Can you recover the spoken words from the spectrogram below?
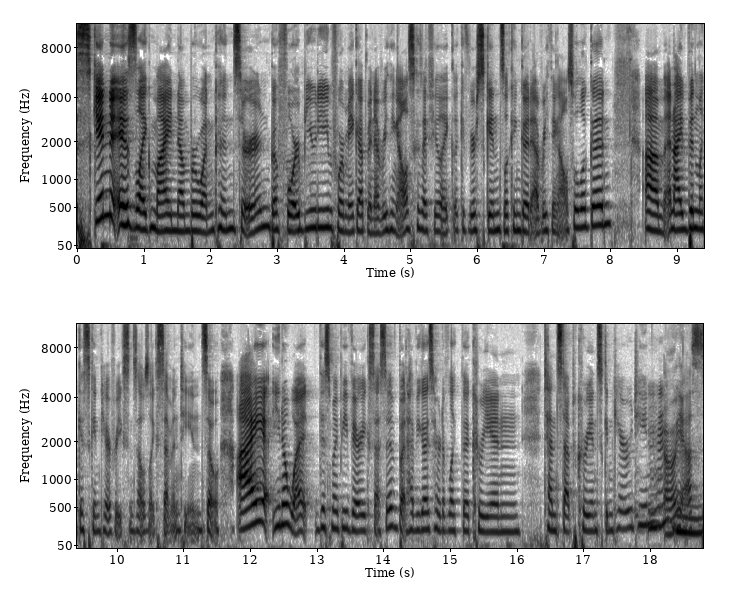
skin is like my number one concern before beauty, before makeup and everything else because I feel like like if your skin's looking good, everything else will look good. Um, and I've been like a skincare freak since I was like 17. So I, you know what, this might be very excessive, but have you guys heard of like the Korean 10 step Korean skincare routine? Oh, yes.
